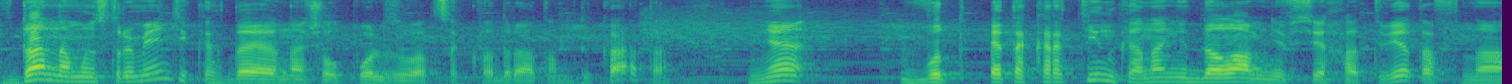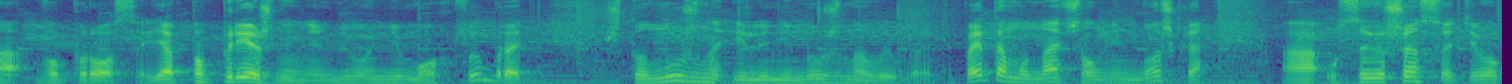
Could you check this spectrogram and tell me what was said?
В данном инструменте, когда я начал пользоваться квадратом Декарта, у меня вот эта картинка, она не дала мне всех ответов на вопросы. Я по-прежнему не мог выбрать, что нужно или не нужно выбрать. поэтому начал немножко а, усовершенствовать его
